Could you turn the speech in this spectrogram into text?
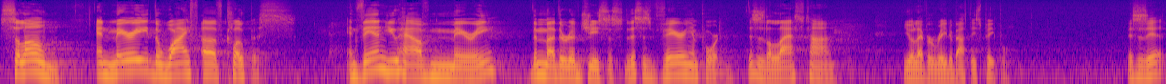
Salome, and Mary, the wife of Clopas. And then you have Mary, the mother of Jesus. This is very important. This is the last time you'll ever read about these people. This is it.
